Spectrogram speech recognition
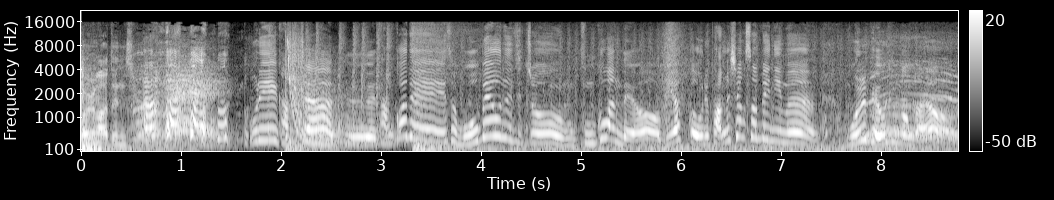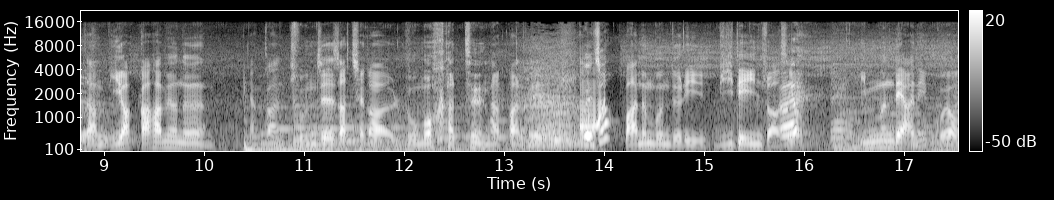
얼마든지요. 우리 각자 그 단과대에서 뭐 배우는지 좀 궁금한데요. 미학과 우리 방시혁 선배님은 뭘 배우신 건가요? 일단 미학과 하면은 약간 존재 자체가 루머 같은 학과인데 왜죠? 많은 분들이 미대인 줄 아세요. 인문대 안에 있고요.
